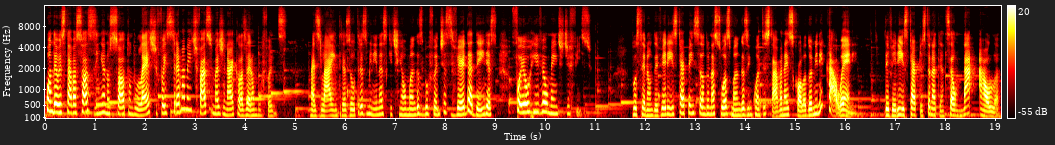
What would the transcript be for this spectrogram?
Quando eu estava sozinha no sótão do leste, foi extremamente fácil imaginar que elas eram bufantes. Mas lá, entre as outras meninas que tinham mangas bufantes verdadeiras, foi horrivelmente difícil. Você não deveria estar pensando nas suas mangas enquanto estava na escola dominical, Annie. Deveria estar prestando atenção na aula.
